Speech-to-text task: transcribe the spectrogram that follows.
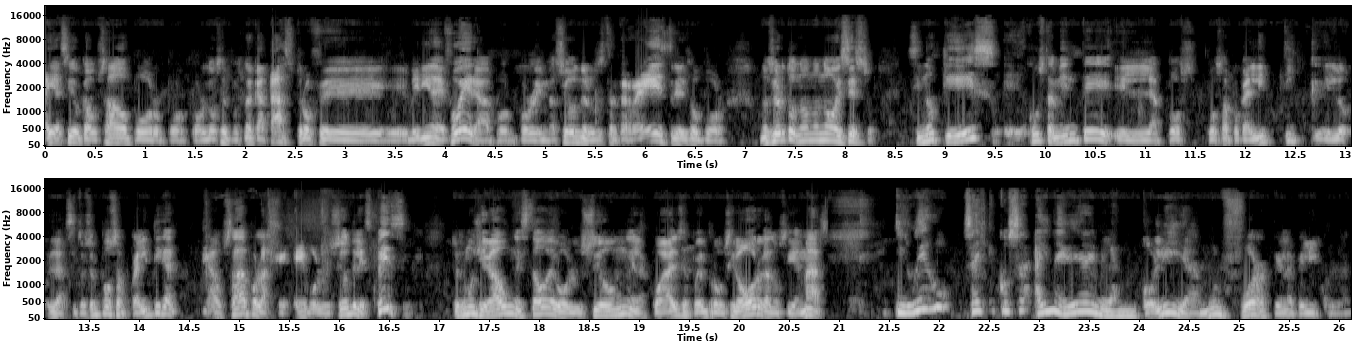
haya sido causado por, por, por, no sé, pues una catástrofe venida de fuera, por, por la invasión de los extraterrestres o por... ¿No es cierto? No, no, no es eso sino que es eh, justamente la posapocalíptica, la situación posapocalíptica causada por la evolución de la especie. Entonces hemos llegado a un estado de evolución en la cual se pueden producir órganos y demás. Y luego, ¿sabes qué cosa? Hay una idea de melancolía muy fuerte en la película.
